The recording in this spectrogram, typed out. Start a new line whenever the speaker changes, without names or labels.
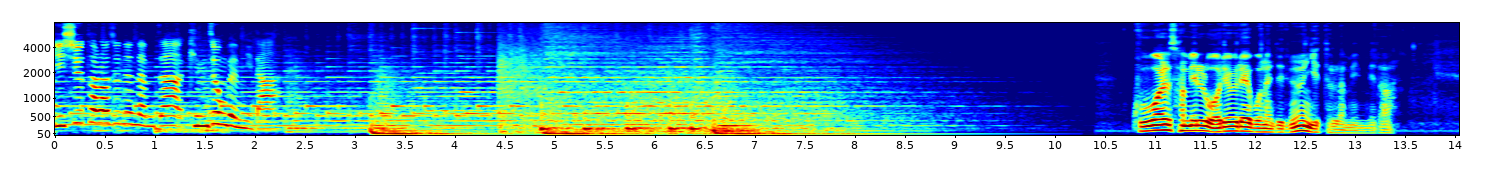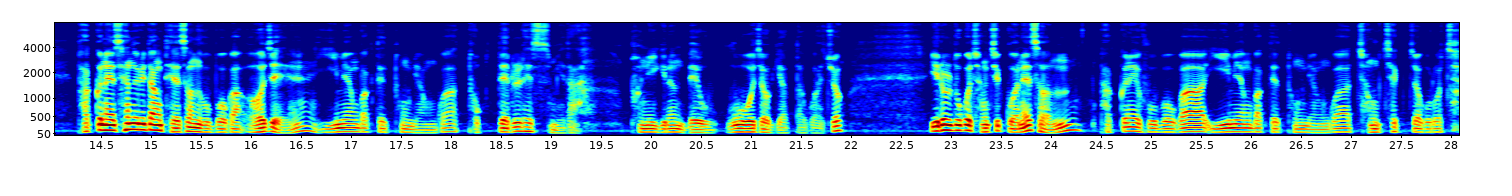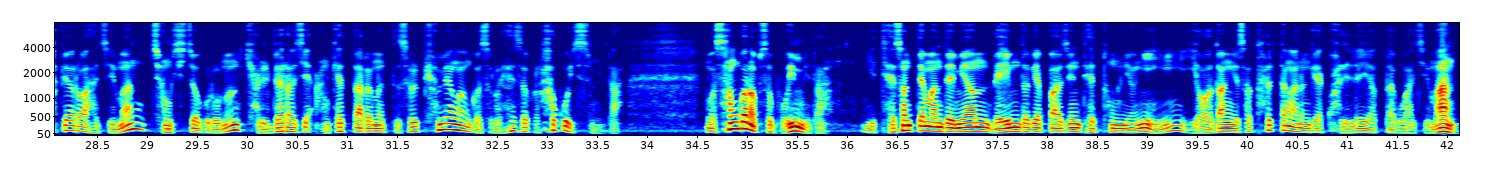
이슈 털어주는 남자 김종배입니다.
9월 3일 월요일에 보내드리는 이틀남입니다. 박근혜 새누리당 대선 후보가 어제 이명박 대통령과 독대를 했습니다. 분위기는 매우 우호적이었다고 하죠. 이를 두고 정치권에선 박근혜 후보가 이명박 대통령과 정책적으로 차별화하지만 정치적으로는 결별하지 않겠다라는 뜻을 표명한 것으로 해석을 하고 있습니다. 뭐 상관없어 보입니다. 이 대선 때만 되면 레임덕에 빠진 대통령이 여당에서 탈당하는 게 관례였다고 하지만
